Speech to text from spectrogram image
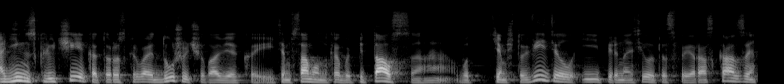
один из ключей, который раскрывает душу человека, и тем самым он как бы питался а, вот тем, что видел, и переносил это в свои рассказы.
